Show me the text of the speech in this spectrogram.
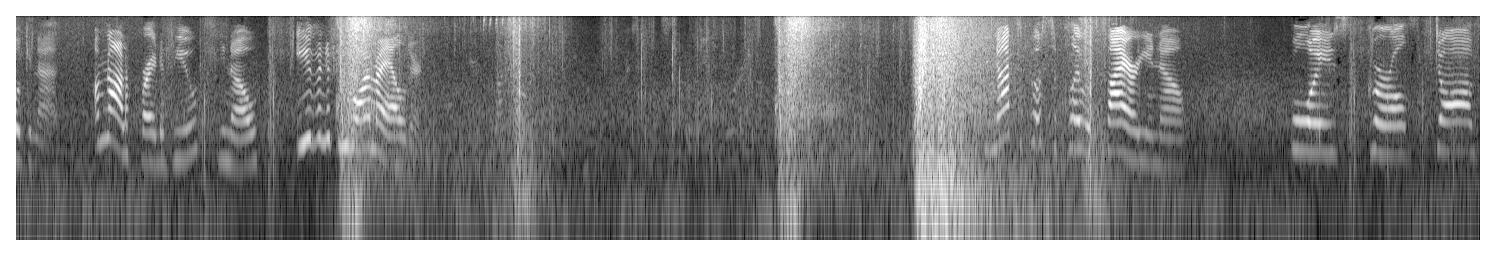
Looking at? I'm not afraid of you, you know, even if you are my elder. You're not supposed to play with fire, you know. Boys, girls, dogs,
